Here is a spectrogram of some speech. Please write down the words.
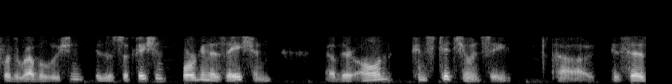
for the revolution is a sufficient organization of their own constituency. Uh, it says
